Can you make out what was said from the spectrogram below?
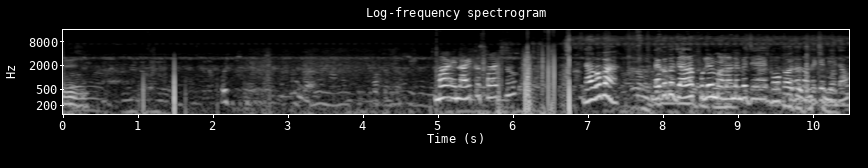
দিয়েছি মা এই লাইটটা সরাই একটু ঢাকো বা দেখো তো যারা ফুলের মালা নেবে যে ভক্তরা তাদেরকে দিয়ে দাও।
